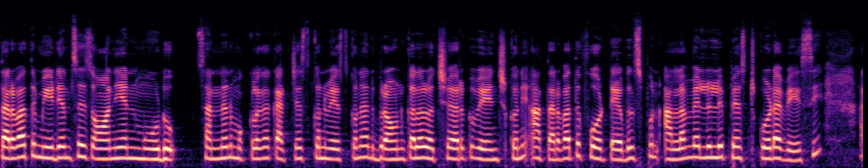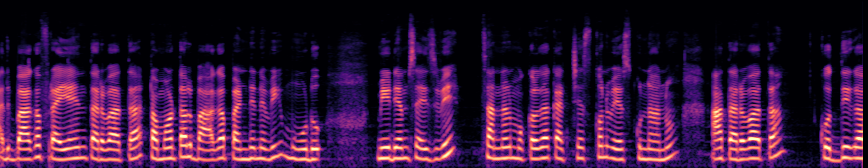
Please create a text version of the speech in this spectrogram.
తర్వాత మీడియం సైజ్ ఆనియన్ మూడు సన్నని ముక్కలుగా కట్ చేసుకొని వేసుకొని అది బ్రౌన్ కలర్ వచ్చే వరకు వేయించుకొని ఆ తర్వాత ఫోర్ టేబుల్ స్పూన్ అల్లం వెల్లుల్లి పేస్ట్ కూడా వేసి అది బాగా ఫ్రై అయిన తర్వాత టమాటాలు బాగా పండినవి మూడు మీడియం సైజువి సన్నని ముక్కలుగా కట్ చేసుకొని వేసుకున్నాను. ఆ తర్వాత కొద్దిగా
